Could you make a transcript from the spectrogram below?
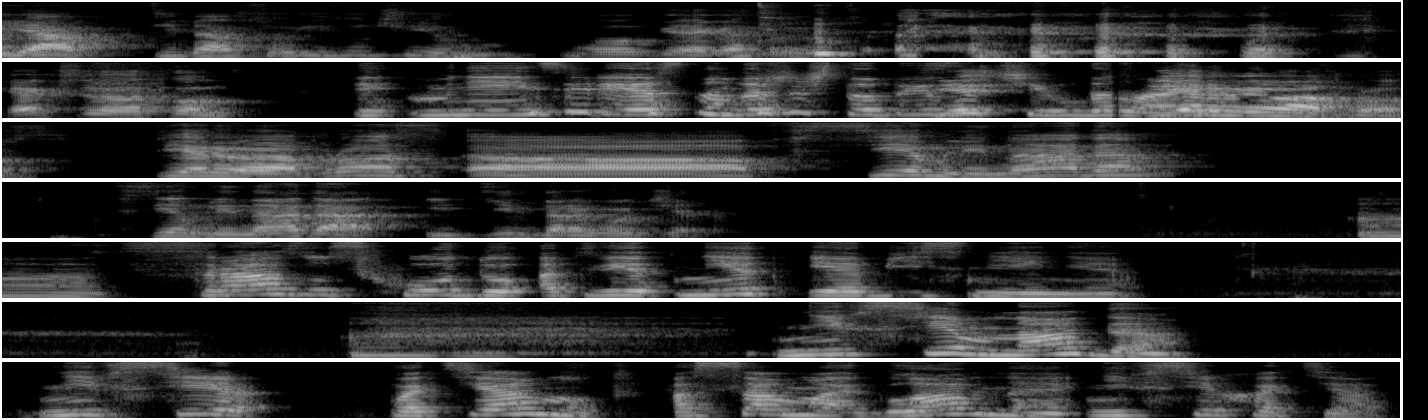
Я тебя все изучил. Вот, я готовился. Как Шерлок Холмс. Мне интересно даже, что ты изучил. Давай. Первый вопрос. Первый вопрос. А, всем ли надо, всем ли надо идти в дорогой чек? А, сразу сходу ответ нет и объяснение. Не всем надо, не все потянут, а самое главное, не все хотят.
